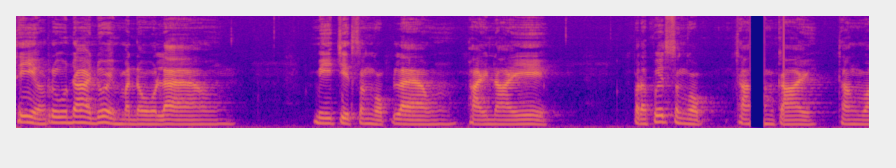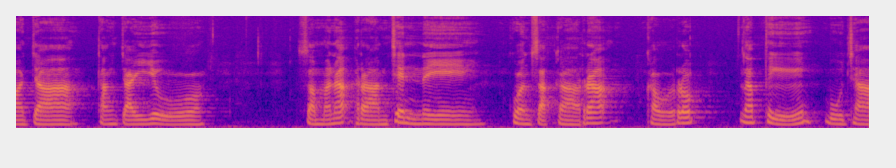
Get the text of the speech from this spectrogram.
ที่รู้ได้ด้วยมโนแล้ว มีจิตสงบแล้วภายใน ประพฤติสงบทางกาย ทางวาจา ทางใจอยู่ สมณะพราหมณ์เช่นนี้ ควรสักการะเคารพ นับถือบูชา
